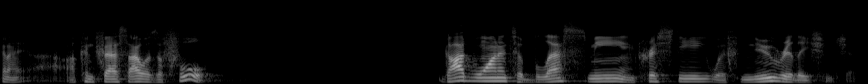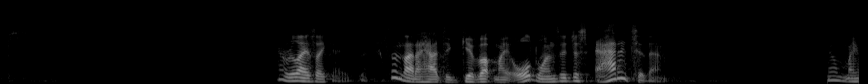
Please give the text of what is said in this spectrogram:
Can I? I'll confess I was a fool. God wanted to bless me and Christy with new relationships. I realized, like, it's not that I had to give up my old ones, it just added to them you know, my,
